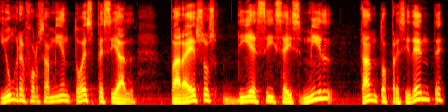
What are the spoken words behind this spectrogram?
y un reforzamiento especial para esos 16 mil tantos presidentes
